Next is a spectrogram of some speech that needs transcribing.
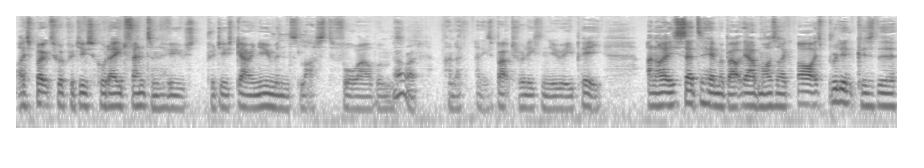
I spoke to a producer called Ade Fenton who's produced Gary Numan's last four albums. All right. and and he's about to release a new EP. And I said to him about the album, I was like, "Oh, it's brilliant because the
